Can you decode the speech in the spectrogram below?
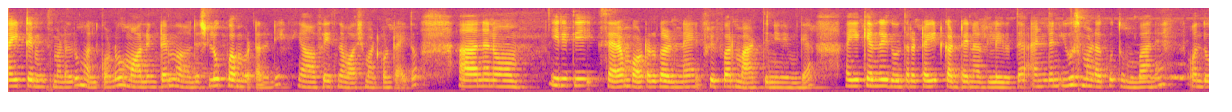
ನೈಟ್ ಟೈಮ್ ಯೂಸ್ ಮಾಡಿದ್ರು, ಮಲ್ಕೊಂಡು ಮಾರ್ನಿಂಗ್ ಟೈಮ್ ಜಸ್ಟ್ ಲುಕ್ ವಾಮ್ ಬಟ್ಟನಲ್ಲಿ ಫೇಸ್ನ ವಾಶ್ ಮಾಡ್ಕೊಂಡ್ರೆ ಆಯಿತು. ನಾನು ಈ ರೀತಿ ಸೆರಮ್ ಬಾಟಲ್ಗಳನ್ನೇ ಪ್ರಿಫರ್ ಮಾಡ್ತೀನಿ ನಿಮಗೆ. ಏಕೆಂದರೆ ಇದು ಒಂಥರ ಟೈಟ್ ಕಂಟೈನರಲ್ಲಿ ಇರುತ್ತೆ ಆ್ಯಂಡ್ ದೆನ್ ಯೂಸ್ ಮಾಡೋಕ್ಕೂ ತುಂಬಾ ಒಂದು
